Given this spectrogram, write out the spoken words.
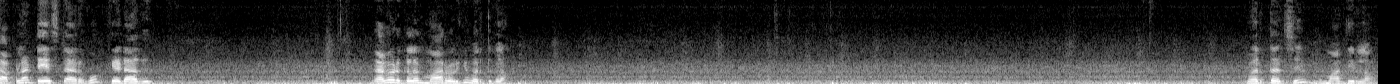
சாப்பிடலாம். டேஸ்ட்டாக இருக்கும். கெடாது. ரவையோட கலர் மாற வரைக்கும் வறுத்துக்கலாம். வறுத்தாச்சு. மாற்றிடலாம்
